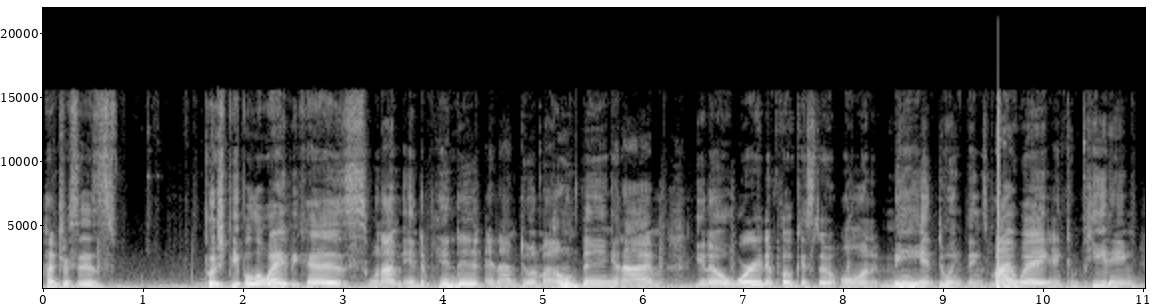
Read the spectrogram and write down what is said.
Huntresses push people away because when I'm independent and I'm doing my own thing and I'm, you know, worried and focused on me and doing things my way and competing,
